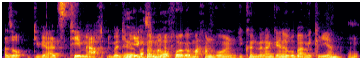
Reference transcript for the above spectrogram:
also die wir als Themen erachten, über die Äh, wir irgendwann mal eine? Folge machen wollen, die können wir dann gerne rüber migrieren. Mhm.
